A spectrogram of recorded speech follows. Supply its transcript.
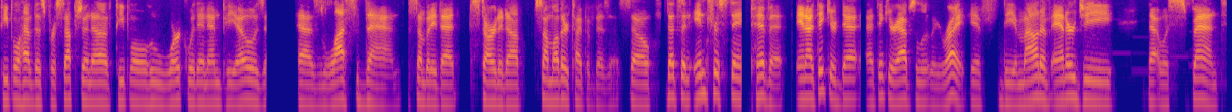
people have this perception of people who work within NPOs as less than somebody that started up some other type of business. So that's an interesting pivot. And I think you're de- I think you're absolutely right. If the amount of energy that was spent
